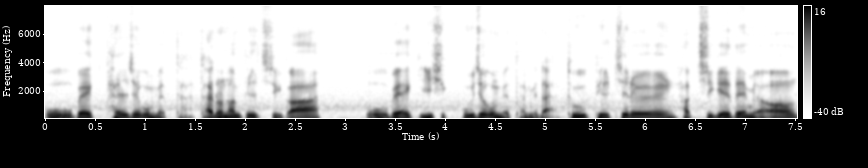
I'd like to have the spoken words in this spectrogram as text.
508제곱미터, 다른 한 필지가 529제곱미터입니다. 두 필지를 합치게 되면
